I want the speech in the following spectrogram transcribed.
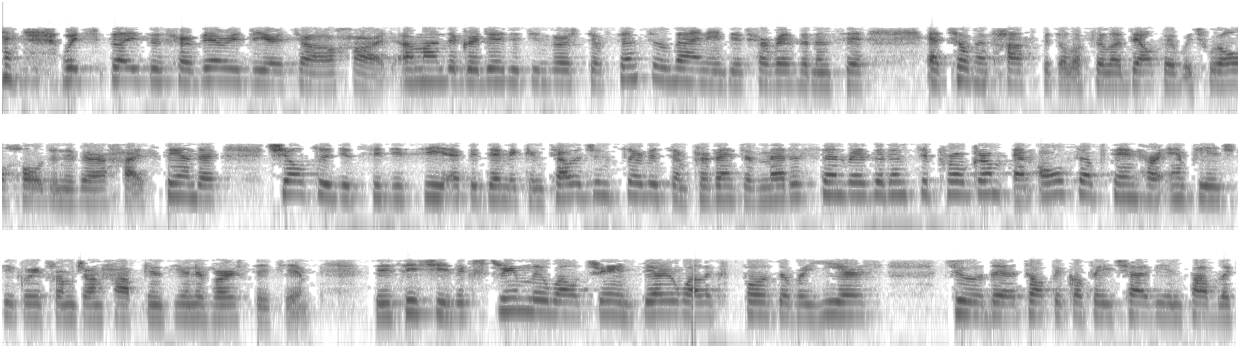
which places her very dear to our heart. Amanda graduated University of Pennsylvania and did her residency at Children's Hospital of Philadelphia, which we all hold in a very high standard. She also did CDC Epidemic Intelligence Service and Preventive Medicine residency program and also obtained her MPH degree from Johns Hopkins University. So you see she's extremely well trained, very well exposed over years to the topic of HIV in public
